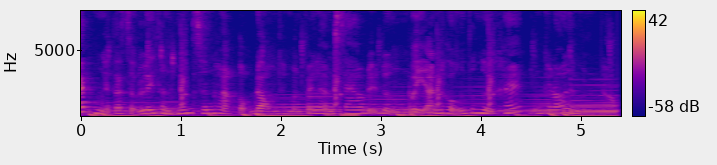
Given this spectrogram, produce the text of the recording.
cách người ta xử lý tình huống sinh hoạt cộng đồng thì mình phải làm sao để đừng bị ảnh hưởng tới người khác. Những cái đó là mình học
